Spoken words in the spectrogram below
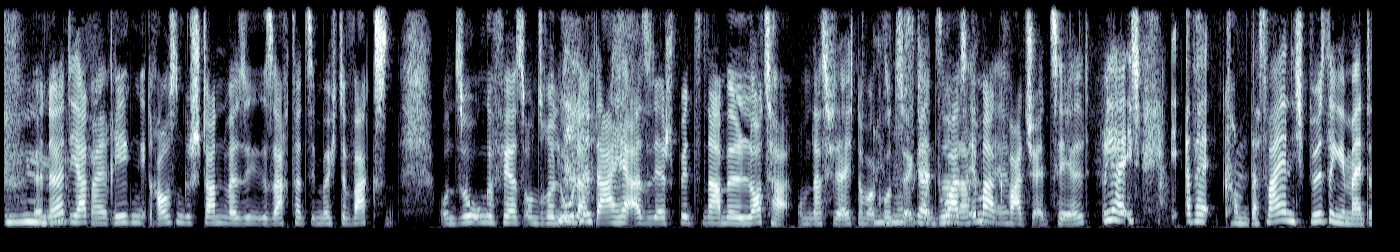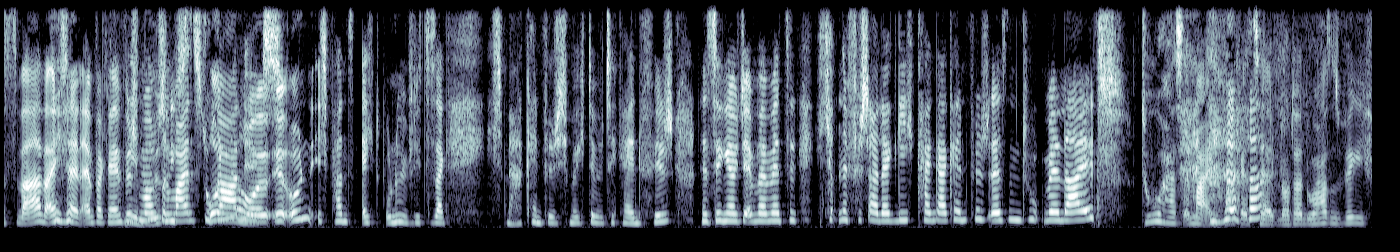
Äh, ne? Die hat bei Regen draußen gestanden, weil sie gesagt hat, sie möchte wachsen. Und so ungefähr ist unsere Lola. Daher also der Spitzname Lotta, um das vielleicht nochmal kurz zu erklären. Du so hast lachen, immer ey. Quatsch erzählt. Ja, ich, aber komm, das war ja nicht böse gemeint. Das war, weil ich halt einfach keinen Fisch Nee, mochte. böse meinst du gar nix. Und ich fand es echt unhöflich zu sagen, ich mag keinen Fisch, ich möchte bitte keinen Fisch. Deswegen habe ich einfach mal erzählt, ich habe eine Fischallergie, ich kann gar keinen Fisch essen, tut mir leid. Du hast immer einen Quack erzählt, Lotta. Du hast uns wirklich,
